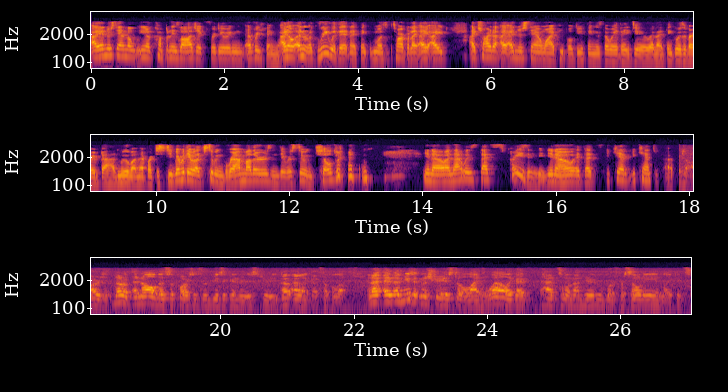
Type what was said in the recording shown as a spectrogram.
I understand the you know company's logic for doing everything. I don't I don't agree with it, and I think most of it's hard. But I I I try to I understand why people do things the way they do, and I think it was a very bad move on their part. Just remember they were like suing grandmothers and they were suing children. you know, and that was that's crazy. You know, it, that you can't you can't do that. To artists, none of, and all of this, of course, is the music industry. I, I like that stuff a lot, and I and, the music industry is still alive and well. Like I've had someone on here who worked for Sony, and like it's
